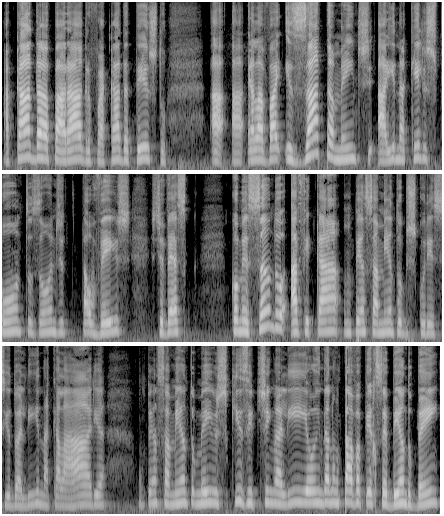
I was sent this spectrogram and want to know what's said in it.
a cada parágrafo, a cada texto, a, a, ela vai exatamente aí naqueles pontos onde talvez estivesse começando a ficar um pensamento obscurecido ali naquela área, um pensamento meio esquisitinho ali, eu ainda não estava percebendo bem.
